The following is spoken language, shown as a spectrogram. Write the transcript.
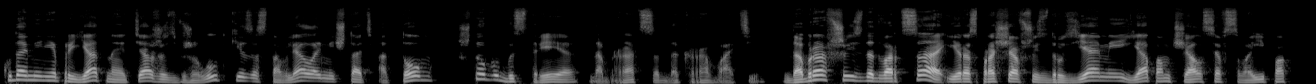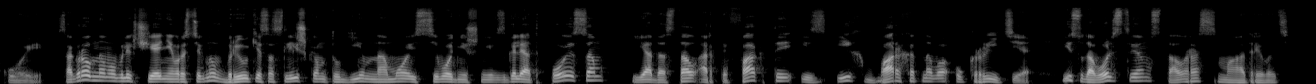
куда менее приятная тяжесть в желудке заставляла мечтать о том, чтобы быстрее добраться до кровати. Добравшись до дворца и распрощавшись с друзьями, я помчался в свои покои. С огромным облегчением расстегнув брюки со слишком тугим на мой сегодняшний взгляд поясом, я достал артефакты из их бархатного укрытия и с удовольствием стал рассматривать.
